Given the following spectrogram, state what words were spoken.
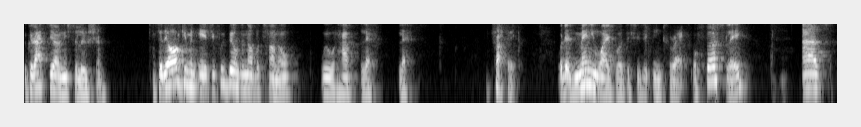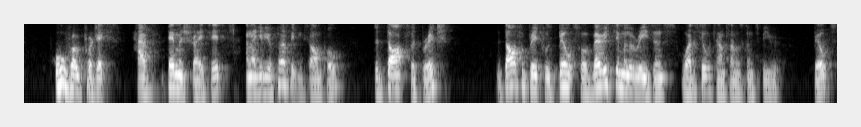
because that's the only solution. So the argument is, if we build another tunnel, we will have less, less traffic. Well, there's many ways where this is incorrect. Well, firstly, as all road projects have demonstrated, and I give you a perfect example, the Dartford Bridge. The Dartford Bridge was built for very similar reasons why the Silvertown Tunnel is going to be built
